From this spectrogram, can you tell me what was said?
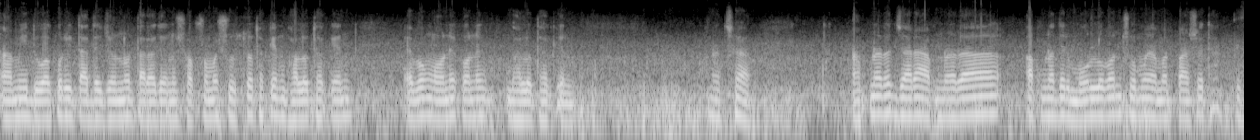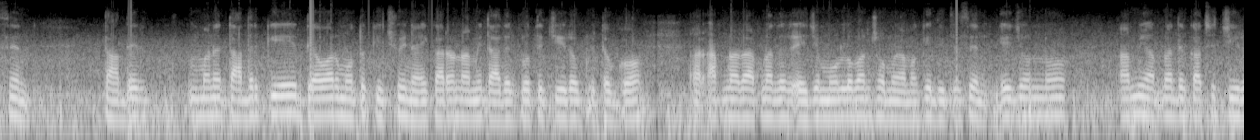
আমি দোয়া করি তাদের জন্য তারা যেন সবসময় সুস্থ থাকেন, ভালো থাকেন এবং অনেক অনেক ভালো থাকেন। আচ্ছা আপনারা যারা, আপনারা আপনাদের মূল্যবান সময় আমার পাশে থাকতেছেন, তাদের মানে তাদেরকে দেওয়ার মতো কিছুই নাই, কারণ আমি তাদের প্রতি চিরকৃতজ্ঞ। আর আপনারা আপনাদের এই যে মূল্যবান সময় আমাকে দিতেছেন, এই জন্য আমি আপনাদের কাছে চির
